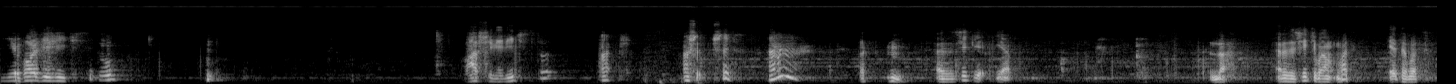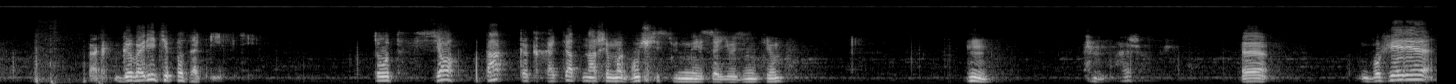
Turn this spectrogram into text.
Его Величеству. Ваше Величество. А, а что? А, так, хм, разрешите, я Да. Разрешите вам вот это вот. Так. Говорите по записке. Тут все так, как хотят наши могущественные союзники. Хорошо. Э, Буферия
